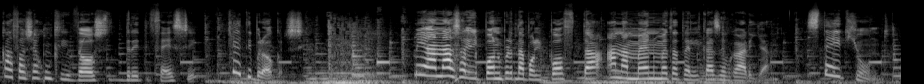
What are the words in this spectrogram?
καθώς έχουν κλειδώσει την τρίτη θέση και την πρόκριση. Μία ανάσα λοιπόν πριν τα πολυπόθητα αναμένουμε τα τελικά ζευγάρια. Stay tuned!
